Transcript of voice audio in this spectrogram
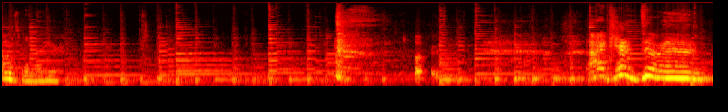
impossible. I'm just right here. I can't do it!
